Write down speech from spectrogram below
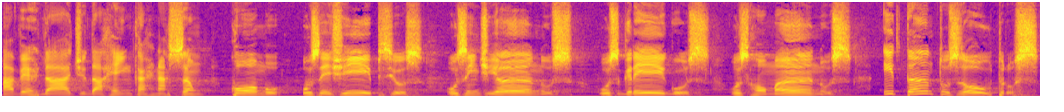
a verdade da reencarnação, como os egípcios, os indianos, os gregos, os romanos e tantos outros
